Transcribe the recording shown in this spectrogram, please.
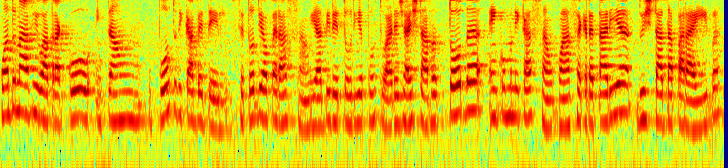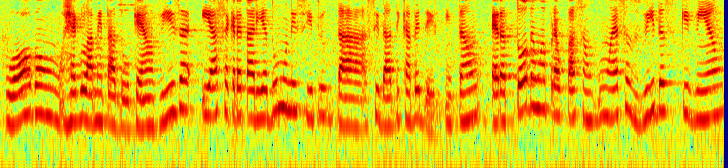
Quando o navio atracou, então o Porto de Cabedelo, setor de operação e a diretoria portuária já estava toda em comunicação com a Secretaria do Estado da Paraíba, o órgão regulamentador, que é a Anvisa, e a Secretaria do município da cidade de Cabedelo. Então, era toda uma preocupação com essas vidas que vinham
